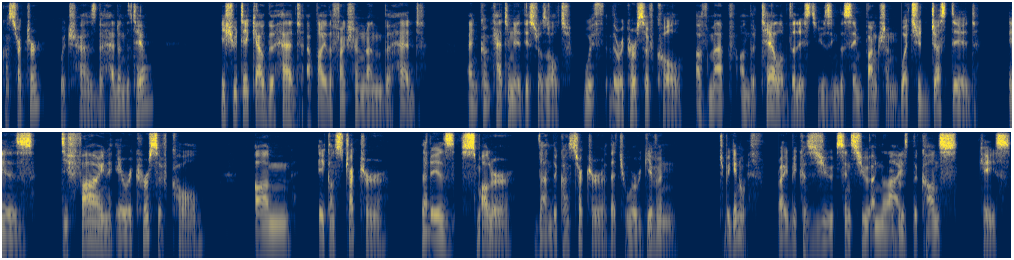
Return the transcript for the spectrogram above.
constructor, which has the head and the tail. If you take out the head, apply the function on the head, and concatenate this result with the recursive call of map on the tail of the list using the same function, what you just did is define a recursive call on a constructor that is smaller than the constructor that you were given to begin with, right? Because you, since you analyzed mm-hmm. the cons case,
